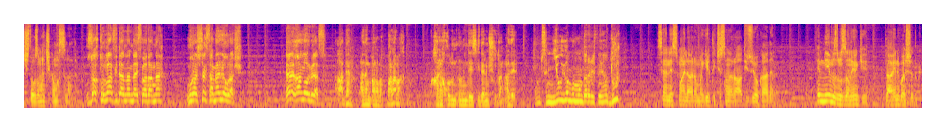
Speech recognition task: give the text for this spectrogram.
İşte o zaman çıkamazsın Adem. Uzak dur lan fidandan da Esma'dan da. Uğraşacaksan benimle uğraş. Delikanlı ol biraz. Adem, Adem bana bak, bana bak. Karakolun önündeyiz gidelim şuradan hadi. Oğlum sen niye uyuyorsun bu mundar herife ya? Dur. Sen Esma ile arama girdikçe sana rahat yüzü yok Adem. Hem niye mızmızlanıyorsun ki? Daha yeni başladık.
